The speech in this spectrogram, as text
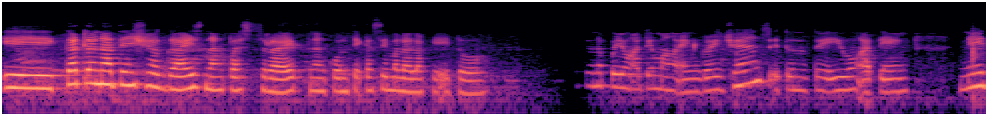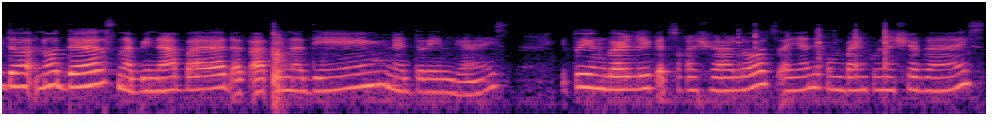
i-cut lang natin siya guys ng pa-stripe ng konti kasi malalaki ito. Ito na po yung ating mga ingredients. Ito na po yung ating noodles na binabad at atin na ding nedrin guys. Ito yung garlic at saka shallots. Ayan, i-combine ko na siya guys.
